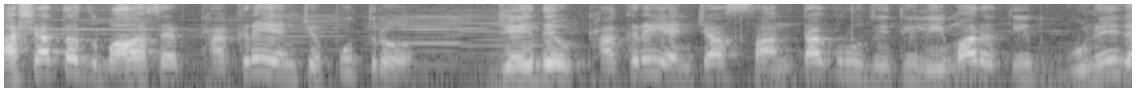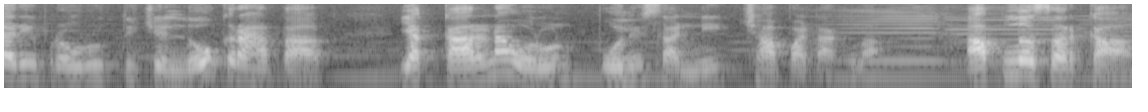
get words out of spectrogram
अशातच बाळासाहेब ठाकरे यांचे पुत्र जयदेव ठाकरे यांच्या सांताक्रूज येथील इमारतीत गुन्हेगारी प्रवृत्तीचे लोक राहतात या कारणावरून पोलिसांनी छापा टाकला. आपलं सरकार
